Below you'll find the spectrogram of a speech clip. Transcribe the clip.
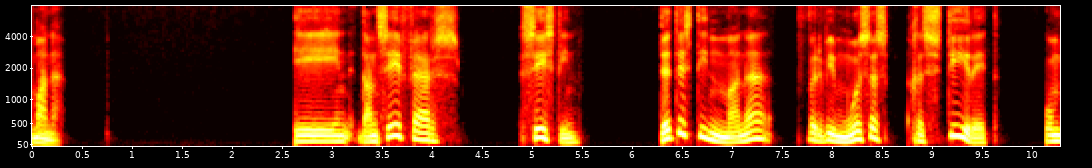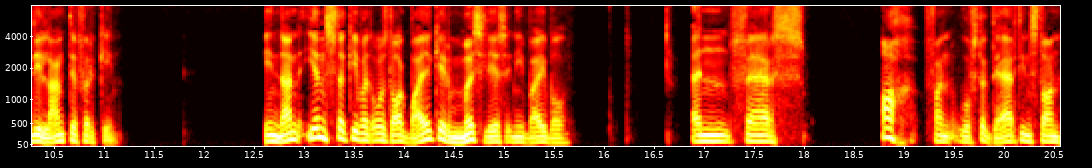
manne. En dan sê vers 16 Dit is die manne vir wie Moses gestuur het om die land te verken. En dan een stukkie wat ons dalk baie keer mislees in die Bybel. In vers 8 van hoofstuk 13 staan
